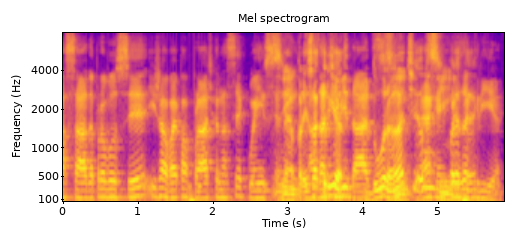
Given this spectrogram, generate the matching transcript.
passada para você e já vai para a prática na sequência. Sim, a empresa as cria. atividades. Durante sim, eu né, que a sim. empresa cria.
